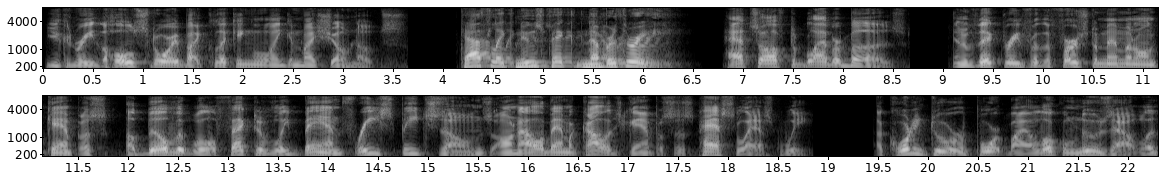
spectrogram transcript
You can read the whole story by clicking the link in my show notes. Catholic News Pick number 3. Hats off to Blabberbuzz. In a victory for the First Amendment on campus, a bill that will effectively ban free speech zones on Alabama college campuses passed last week. According to a report by a local news outlet,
